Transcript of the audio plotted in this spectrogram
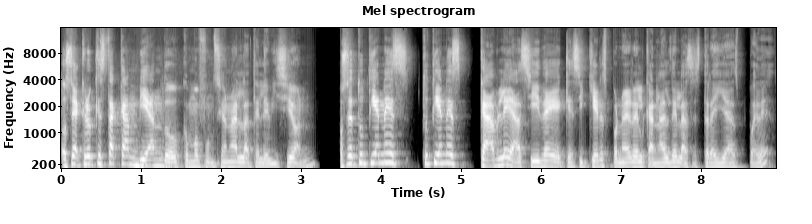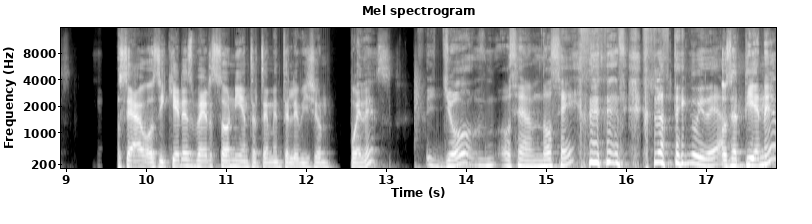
o sea, creo que está cambiando cómo funciona la televisión. O sea, tú tienes, tú tienes cable así de que si quieres poner el canal de las estrellas, ¿puedes? O sea, o si quieres ver Sony Entertainment Television, ¿puedes? Yo, o sea, no sé, no tengo idea. O sea, ¿tiene,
